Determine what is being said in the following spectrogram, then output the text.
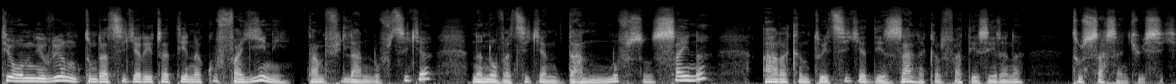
Teo amin'ireo nitondrantsika rehetra tena koa fahiny tamin'ny filan'ny nofontsika, nanaovantsika ny danin'ny nofo sy ny saina araka ny toetsika dia zanaky ny fahatezerana, toy ny sasany koa isika.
